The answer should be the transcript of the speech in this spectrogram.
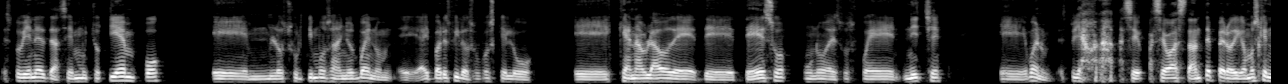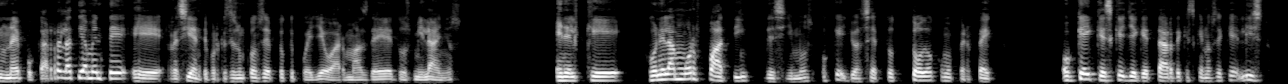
Esto viene desde hace mucho tiempo. En los últimos años, bueno, eh, hay varios filósofos que, lo, eh, que han hablado de, de, eso. Uno de esos fue Nietzsche. Eh, bueno, esto ya hace, hace bastante, pero digamos que en una época relativamente reciente, porque este es un concepto que puede llevar más de 2000 años, en el que con el amor fati decimos, ok, yo acepto todo como perfecto. Ok, que es que llegué tarde, que es que no sé qué, listo,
